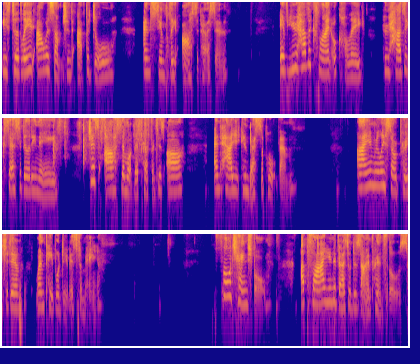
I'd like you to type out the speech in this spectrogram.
is to leave our assumptions at the door and simply ask the person. If you have a client or colleague who has accessibility needs, just ask them what their preferences are and how you can best support them. I am really so appreciative when people do this for me. Small change four, apply universal design principles.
